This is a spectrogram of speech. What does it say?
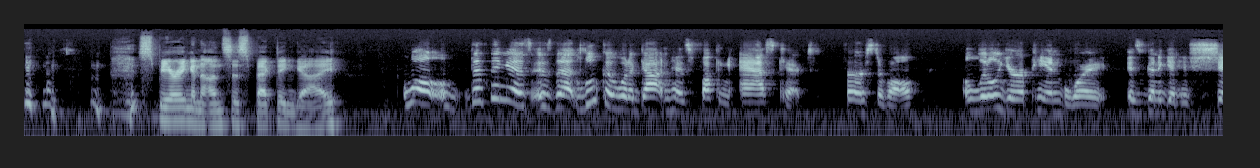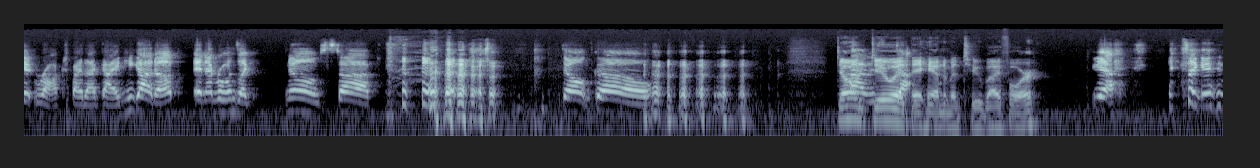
spearing an unsuspecting guy. well, the thing is, is that Luka would have gotten his fucking ass kicked first of all, a little European boy is gonna get his shit rocked by that guy. And he got up, and everyone's like, "No, stop! Don't go." Don't do it. They hand him a two by four. Yeah, it's like in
